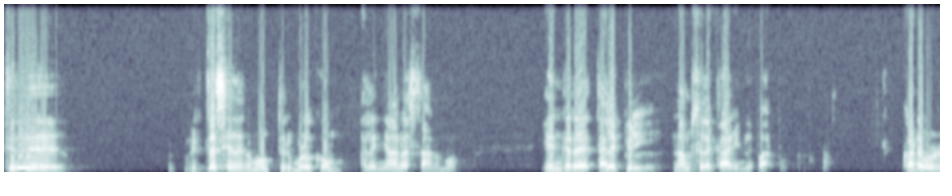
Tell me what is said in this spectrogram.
திரு விருத்த சேதனமும் திருமுழுக்கும் அல்ல ஞானஸ்தானமும் என்கிற தலைப்பில் நாம் சில காரியங்களை பார்ப்போம். கடவுள்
